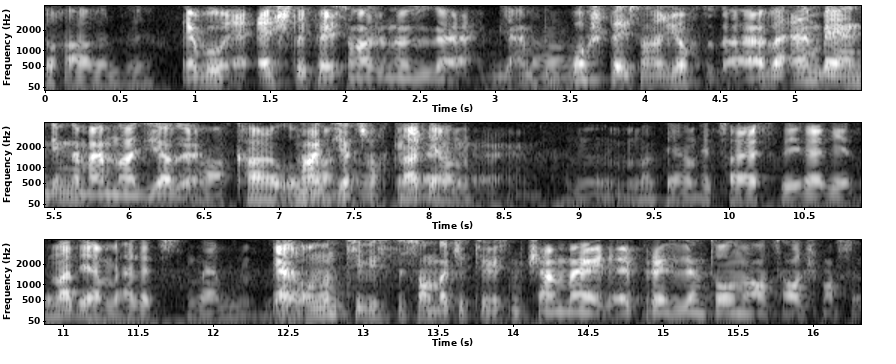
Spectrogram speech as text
Çox ağırdır. E bu Ashley personajının özü də. Yəni Ha. boş personaj yoxdur da və ən bəyəndiyim də mənim Nadiyadır. Ha, Karl Urban. Nadia çox qəşəngdir. Nadia'nın hekayəsi də irəliləyirdi. Nadia'nın hələ nə bilim. Yəni onun twisti sondakı twist mükəmməl idi. Prezident olmağa çalışması.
